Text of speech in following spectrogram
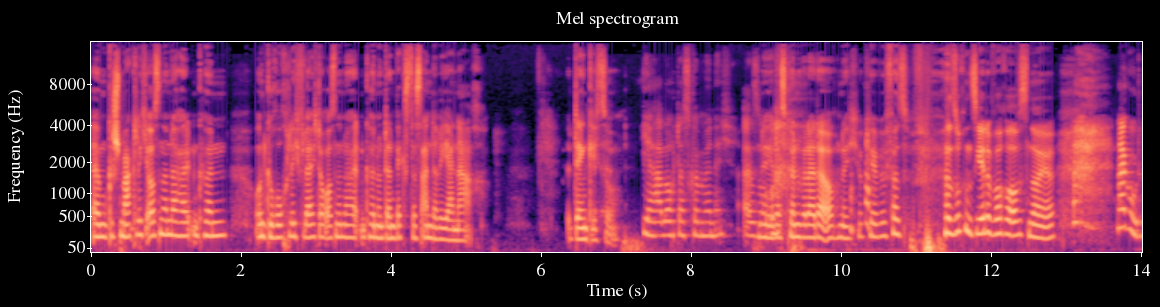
ähm, geschmacklich auseinanderhalten können und geruchlich vielleicht auch auseinanderhalten können und dann wächst das andere ja nach. Denke ich so. Ja, aber auch das können wir nicht. Also. Nee, das können wir leider auch nicht. Okay, wir vers versuchen es jede Woche aufs Neue. Na gut,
